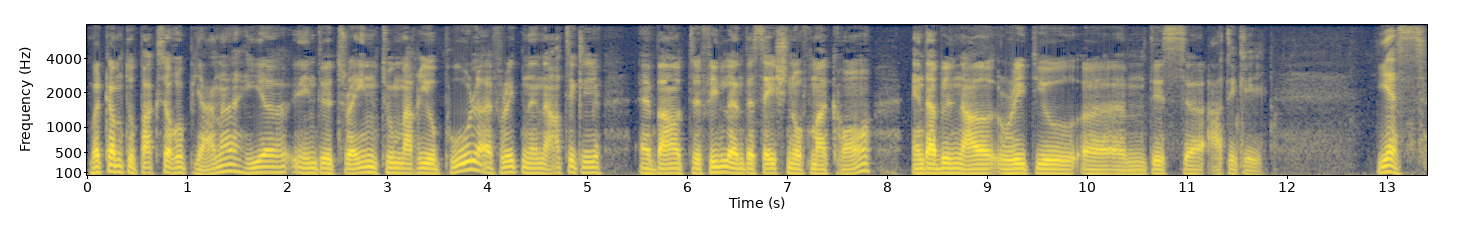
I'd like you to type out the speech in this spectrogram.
Welcome to Pax Europiana. Here in the train to Mariupol, I've written an article about the Finlandization of Macron, and I will now read you um, this uh, article. Yes,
